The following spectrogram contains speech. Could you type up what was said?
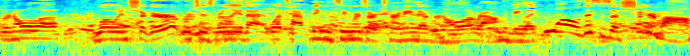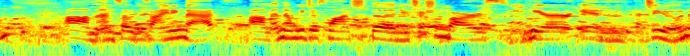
granola, low in sugar, which is really that what's happening. Consumers are turning their granola around and being like, "Whoa, this is a sugar bomb!" Um, and so designing that, um, and then we just launched the nutrition bars here in June,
